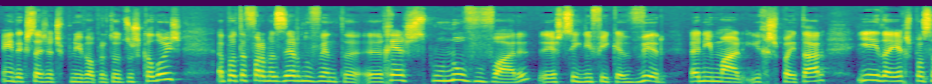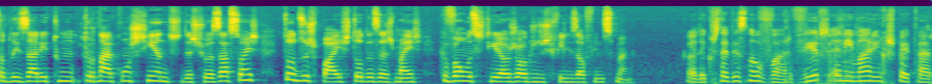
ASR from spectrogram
ainda que esteja disponível para todos os escalões. A plataforma 090 uh, rege-se por um novo VAR, este significa ver, animar e respeitar e a ideia é responsabilizar e tornar conscientes das suas ações todos os pais, todas as mães que vão assistir aos jogos dos filhos ao fim de semana. Olha, gostei desse novo VAR. Ver, animar e respeitar.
